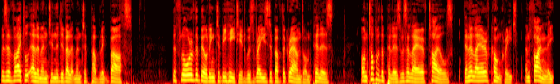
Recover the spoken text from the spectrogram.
was a vital element in the development of public baths. The floor of the building to be heated was raised above the ground on pillars. On top of the pillars was a layer of tiles, then a layer of concrete, and finally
